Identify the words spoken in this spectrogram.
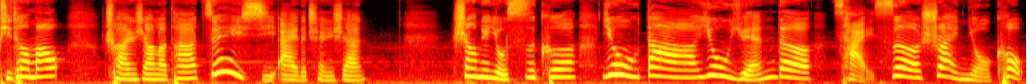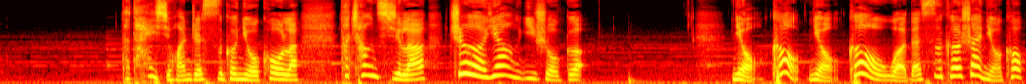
皮特猫穿上了他最喜爱的衬衫，上面有四颗又大又圆的彩色帅纽扣。他太喜欢这四颗纽扣了，他唱起了这样一首歌：纽扣，纽扣，我的四颗帅纽扣，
